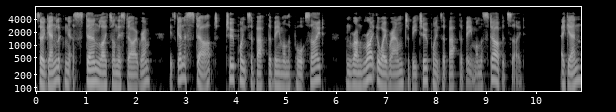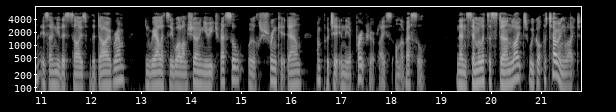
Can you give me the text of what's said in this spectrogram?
So again, looking at a stern light on this diagram, it's going to start two points abaft the beam on the port side, and run right the way round to be two points abaft the beam on the starboard side. Again, it's only this size for the diagram. In reality, while I'm showing you each vessel, we'll shrink it down and put it in the appropriate place on the vessel. Then similar to stern light, we've got the towing light,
